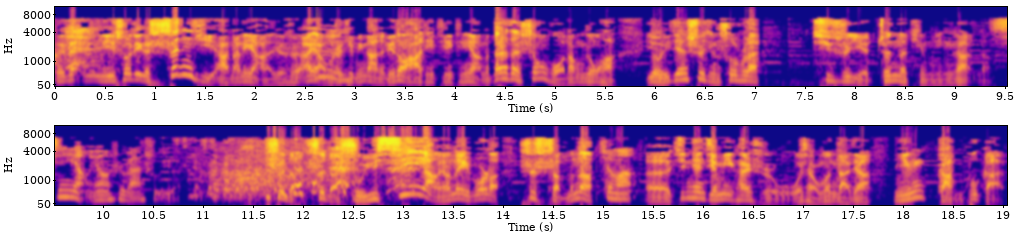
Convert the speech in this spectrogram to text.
对，那你说这个身体啊哪里痒？就是哎呀，我是挺敏感的，别动啊，挺挺挺痒的。但是在生活当中哈，有一件事情说出来，其实也真的挺敏感的。心痒痒是吧？属于。是的，是的，属于心痒痒那一波的是什么呢？什么？呃，今天节目一开始，我想问大家，您敢不敢？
